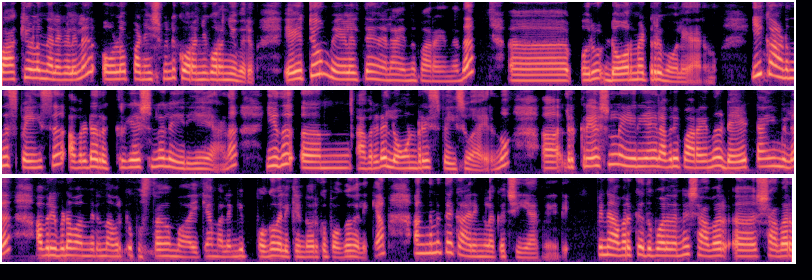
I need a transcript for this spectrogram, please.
ബാക്കിയുള്ള നിലകളിൽ ഓഫ് പണിഷ്മെന്റ് കുറഞ്ഞു കുറഞ്ഞു വരും. ഏറ്റവും മേളിലത്തെ നില എന്ന് പറയുന്നത് ഒരു ഡോർമെട്രി പോലെയായിരുന്നു. ഈ കാണുന്ന സ്പേസ് അവരുടെ റിക്രിയേഷണൽ ഏരിയയാണ് ഇത് അവരുടെ ലോണ്ടറി സ്പേസും ആയിരുന്നു. റിക്രിയേഷണൽ ഏരിയയിൽ അവർ പറയുന്നത് ഡേ ടൈമിൽ അവരിവിടെ വന്നിരുന്ന് അവർക്ക് പുസ്തകം വായിക്കാം അല്ലെങ്കിൽ പുക വലിക്കേണ്ടവർക്ക് പുക വലിക്കാം അങ്ങനത്തെ കാര്യങ്ങളൊക്കെ ചെയ്യാൻ വേണ്ടി. പിന്നെ അവർക്ക് ഇതുപോലെ തന്നെ ഷവർ ഷവർ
